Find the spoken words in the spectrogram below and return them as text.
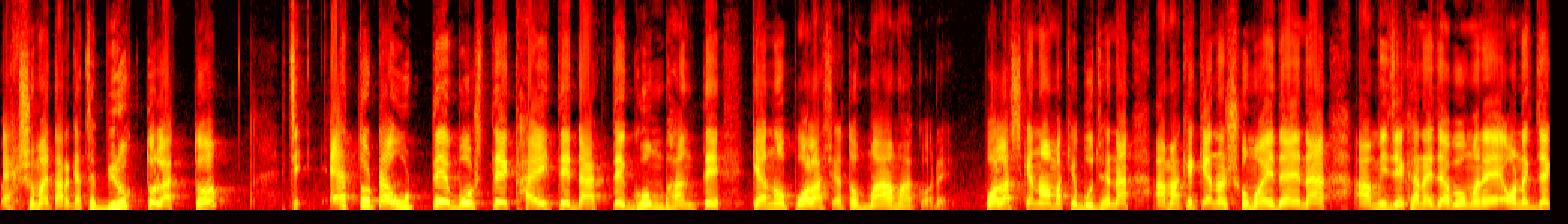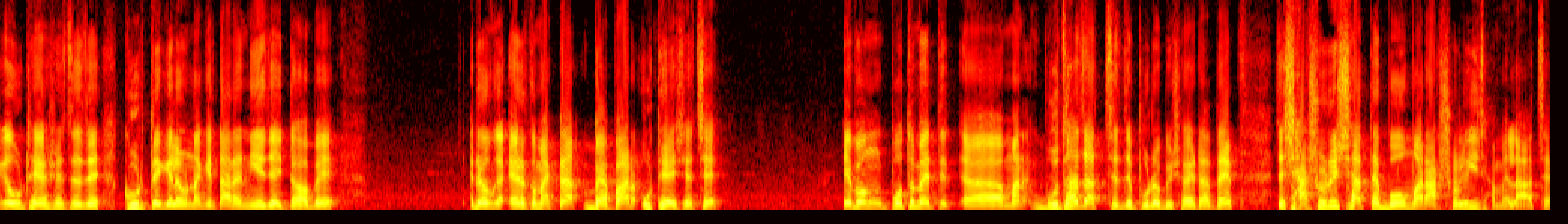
একসময় তার কাছে বিরক্ত লাগতো, যে এতটা উঠতে, বসতে, খাইতে, ডাকতে, ঘুম ভাঙতে কেন পলাশ এত মা মা করে? পলাশ কেন আমাকে বুঝে না? আমাকে কেন সময় দেয় না? আমি যেখানে যাব মানে অনেক জায়গায় উঠে এসেছে যে ঘুরতে গেলেও নাকি তারা নিয়ে যাইতে হবে। এরকম এরকম একটা ব্যাপার উঠে এসেছে। এবং প্রথমে মানে বোঝা যাচ্ছে যে পুরো বিষয়টাতে যে শাশুড়ির সাথে বৌমার আসলেই ঝামেলা আছে।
